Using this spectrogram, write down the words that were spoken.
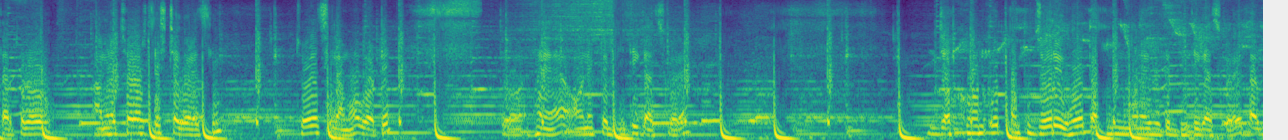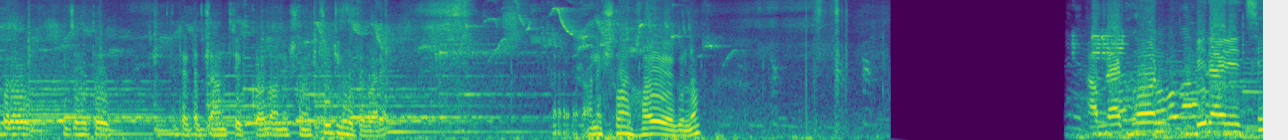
তারপরেও আমরা চড়ার চেষ্টা করেছি। চড়েছিলামও বটে। তো হ্যাঁ অনেকটা ভীতি কাজ করে। যখন অত্যন্ত জোরে ঘো তখন মনের ভিতর ভীতি কাজ করে। তারপরেও যেহেতু এটা একটা যান্ত্রিক কল, অনেক সময় ত্রুটি হতে পারে। অনেক সময় হয় এগুলো। আমরা এখন বিদায় নিচ্ছি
